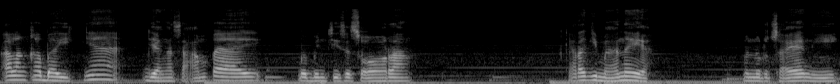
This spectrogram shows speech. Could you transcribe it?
alangkah baiknya jangan sampai membenci seseorang. Karena gimana ya? Menurut saya nih,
